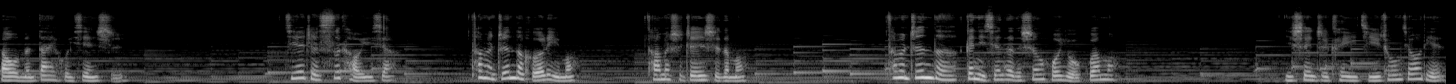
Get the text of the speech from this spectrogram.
把我们带回现实。接着思考一下，他们真的合理吗？他们是真实的吗？他们真的跟你现在的生活有关吗？你甚至可以集中焦点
